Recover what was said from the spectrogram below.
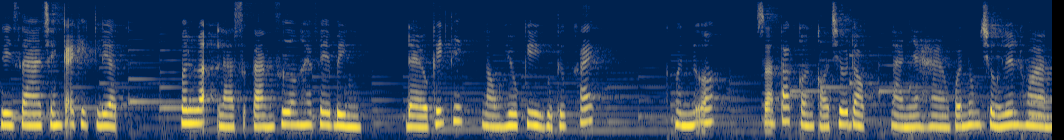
gây ra tranh cãi kịch liệt. Bất luận là sự tán dương hay phê bình đều kích thích lòng hiếu kỳ của thực khách. Hơn nữa, Doãn Tắc còn có chiêu độc là nhà hàng của nông trường liên hoàn.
